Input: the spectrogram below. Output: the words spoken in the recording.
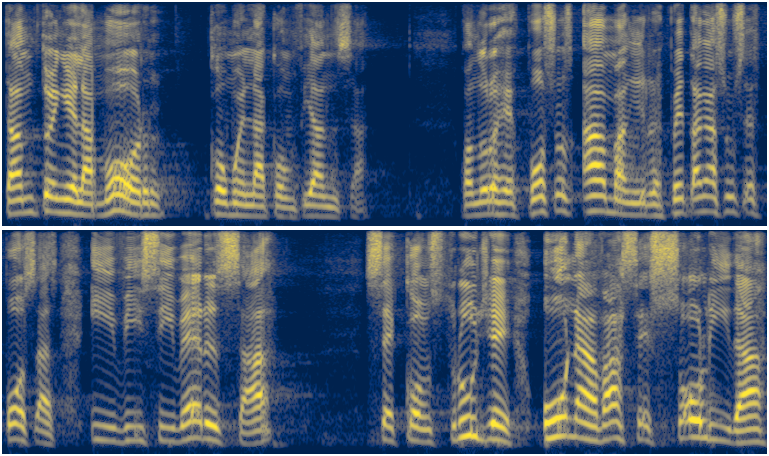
tanto en el amor como en la confianza. Cuando los esposos aman y respetan a sus esposas y viceversa, se construye una base sólida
